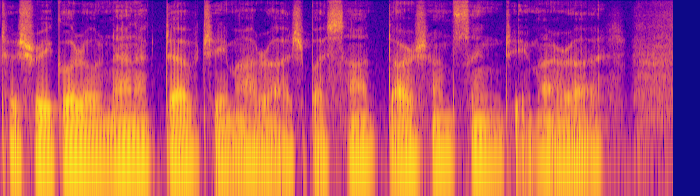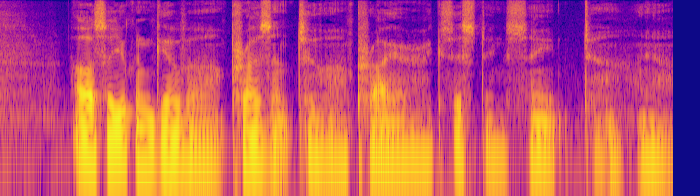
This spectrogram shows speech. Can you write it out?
to Sri Guru Nanak Dev Ji Maharaj by Sant Darshan Singh Ji Maharaj. Also, you can give a present to a prior existing saint. Uh, yeah.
